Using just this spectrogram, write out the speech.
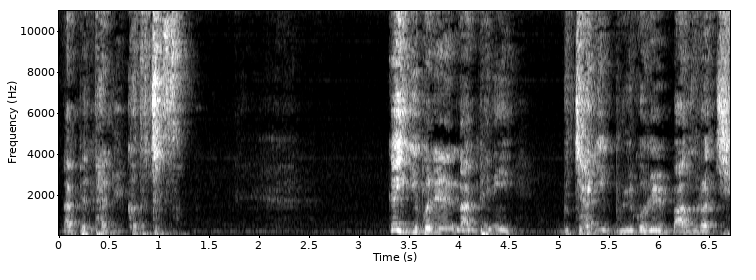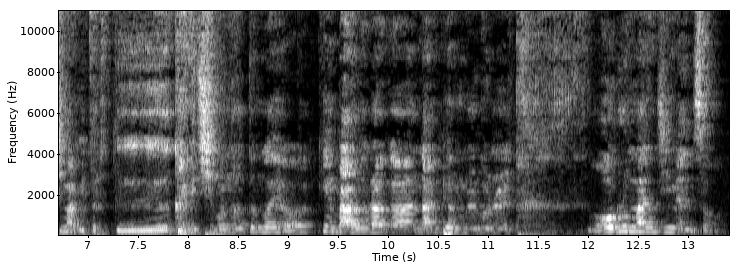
남편 다리를 걷어쳤어. 그 이번에는 남편이 자기 물건을 마누라 치마 밑으로 뜩하니 집어넣었던 거예요. 그 마누라가 남편 물건을 다 어루만지면서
